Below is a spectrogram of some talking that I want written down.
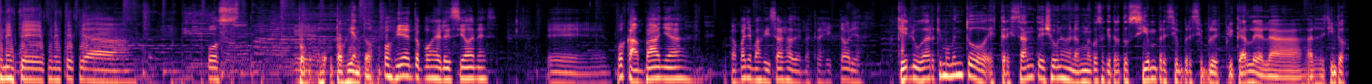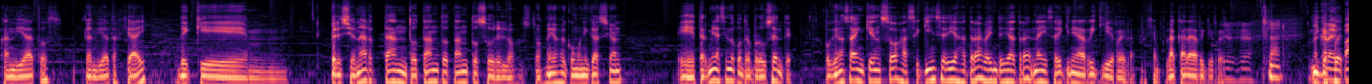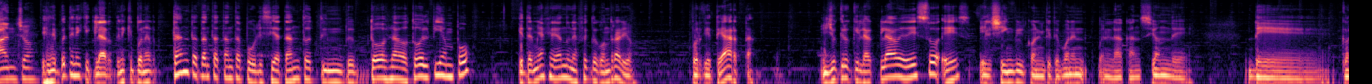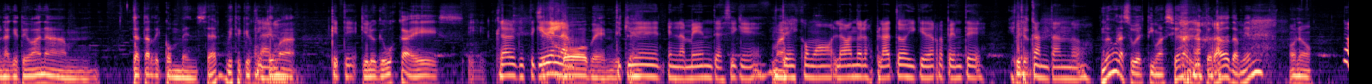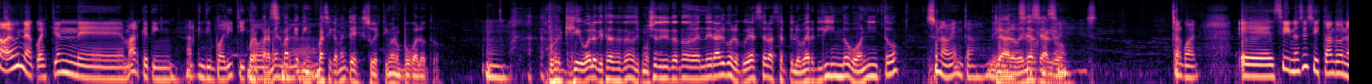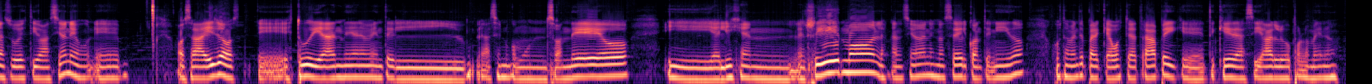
En este sinestesia post Pos- Posviento. post viento, post elecciones, eh, post campaña, campaña más bizarra de nuestras historias. ¿Qué lugar, qué momento estresante? Yo una, una cosa que trato siempre, siempre, siempre de explicarle a, la- a los distintos candidatos, candidatas que hay, de que mm, presionar tanto, tanto, tanto sobre los, los medios de comunicación eh, termina siendo contraproducente. Porque no saben quién sos hace 15 días atrás, 20 días atrás, nadie sabe quién era Ricky Herrera, por ejemplo, la cara de Ricky Herrera. Claro. Una Y cara de pancho. Y después tenés que, claro, tenés que poner tanta, tanta, tanta publicidad, tanto de todos lados, todo el tiempo, que termina generando un efecto contrario. Porque te harta. Y yo creo que la clave de eso es el jingle con el que te ponen en la canción de. de con la que te van a mm, tratar de convencer. Viste que es un tema Que te, que lo que busca es. eh, claro, que te quede en la joven, te quede en la mente, así que Mal. estés como lavando los platos y que de repente estés Pero- cantando. ¿No es una subestimación al electorado también? ¿O no? No, es una cuestión de marketing, marketing político. Bueno, para mí es el marketing una- básicamente es subestimar un poco al otro. Mm. Porque vos lo que estás tratando, como yo te estoy tratando de vender algo, lo que voy a hacer a hacértelo ver lindo, bonito. Es una venta. de- Claro, venderte sí, algo. sí, es- Tal cual. Eh, sí, no sé si es tanto una subestimación. es un- eh, o sea, ellos eh, estudian medianamente, el, hacen como un sondeo y eligen el ritmo, las canciones, no sé, el contenido, justamente para que a vos te atrape y que te quede así algo, por lo menos.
